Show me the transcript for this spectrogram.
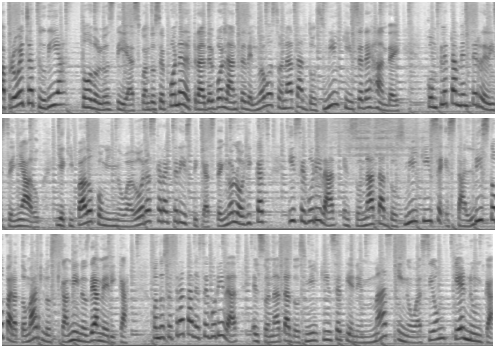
Aprovecha tu día todos los días cuando se pone detrás del volante del nuevo Sonata 2015 de Hyundai completamente rediseñado y equipado con innovadoras características tecnológicas y seguridad, el Sonata 2015 está listo para tomar los caminos de América. Cuando se trata de seguridad, el Sonata 2015 tiene más innovación que nunca.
